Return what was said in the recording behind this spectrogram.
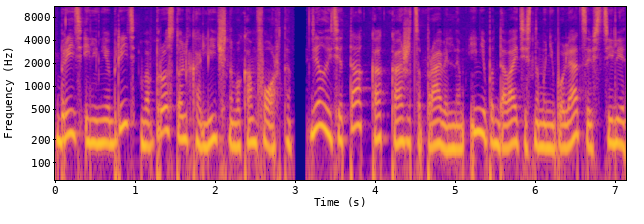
Брить или не брить – вопрос только личного комфорта. Делайте так, как кажется правильным, и не поддавайтесь на манипуляции в стиле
